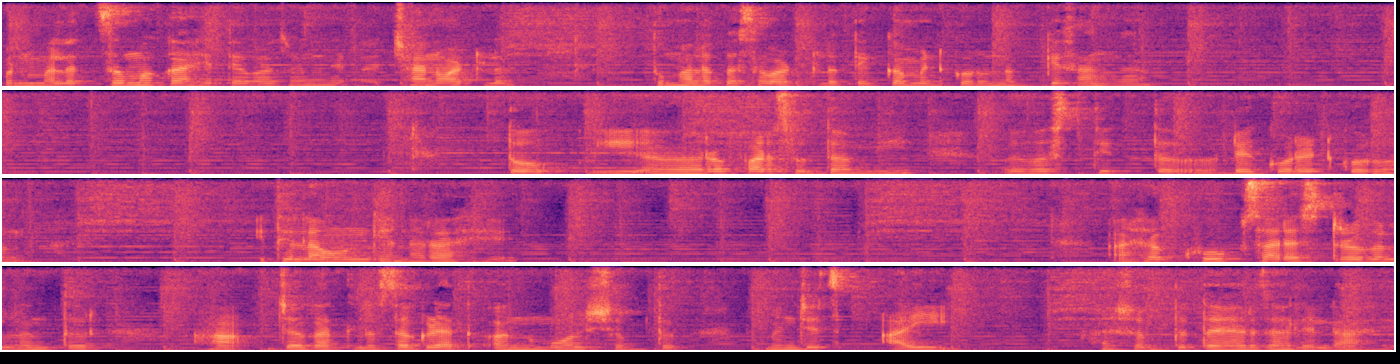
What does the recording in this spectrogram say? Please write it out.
पण मला चमक आहे त्या बाजूने छान वाटलं. तुम्हाला कसं वाटलं ते कमेंट करून नक्की सांगा. तो रफारसुद्धा मी व्यवस्थित डेकोरेट करून इथे लावून घेणार आहे. अशा खूप साऱ्या स्ट्रगल नंतर हा जगातला सगळ्यात अनमोल शब्द म्हणजेच आई हा शब्द तयार झालेला आहे.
